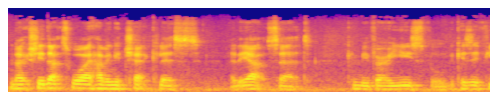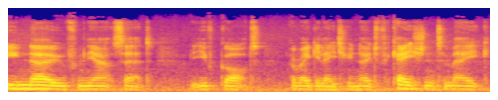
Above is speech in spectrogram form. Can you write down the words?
And actually, that's why having a checklist at the outset can be very useful because if you know from the outset you've got a regulatory notification to make,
